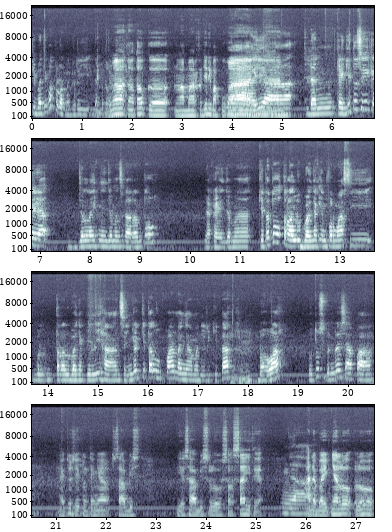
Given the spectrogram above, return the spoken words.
tiba-tiba ke luar negeri dapet Atau enggak tahu-tahu ke ngelamar kerja di Papua Nah, gitu iya. kan. Dan kayak gitu sih kayak jeleknya zaman sekarang tuh ya kayak zaman kita tuh terlalu banyak informasi, terlalu banyak pilihan sehingga kita lupa nanya sama diri kita Hmm. bahwa lu tuh sebenarnya siapa. nah itu sih pentingnya sehabis ya sehabis lu selesai gitu ya Ya. ada baiknya lu lu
